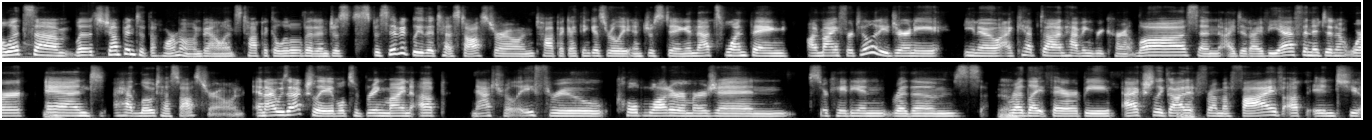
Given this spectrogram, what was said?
Well, let's um let's jump into the hormone balance topic a little bit and just specifically the testosterone topic I think is really interesting and that's one thing on my fertility journey, you know, I kept on having recurrent loss and I did IVF and it didn't work Yeah. and I had low testosterone and I was actually able to bring mine up naturally through cold water immersion, circadian rhythms, Yeah. red light therapy. I actually got Yeah. it from a 5 up into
